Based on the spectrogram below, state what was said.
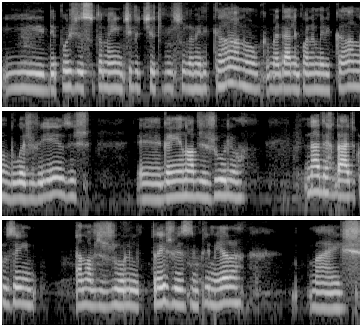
E depois disso também tive título sul-americano, medalha em pan-americano duas vezes. É, ganhei 9 de julho. Na verdade, cruzei a 9 de julho três vezes em primeira, mas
